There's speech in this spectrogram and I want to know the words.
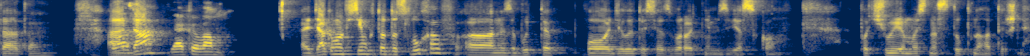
Так, так. Да. Дякую вам. Дякуємо всім, хто дослухав. Не забудьте поділитися зворотнім зв'язком. Почуємось наступного тижня.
